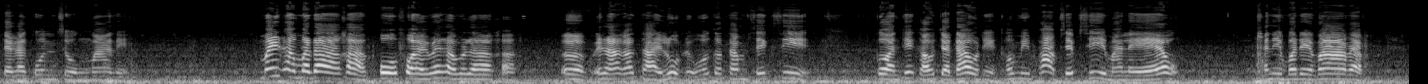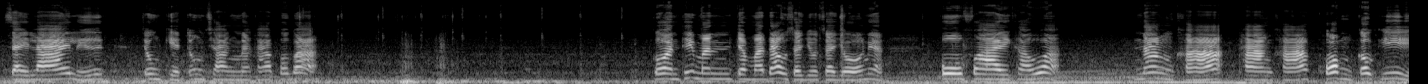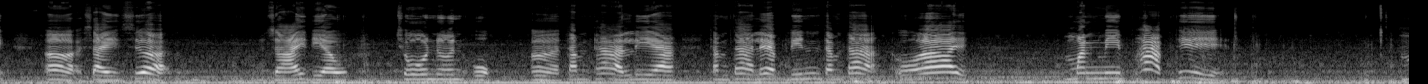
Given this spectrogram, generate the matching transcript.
แต่ละคนส่งมาเนี่ย ไม่ธรรมดาค่ะ โปรไฟล์ไม่ธรรมดาค่ะ เออ เวลาเขาถ่ายรูปเดี๋ยวว่าเขาทำเซ็กซี่ ก่อนที่เขาจะเด้าเนี่ยเขามีภาพเซ็กซี่มาแล้ว อันนี้บ่ได้ว่าแบบใส่ร้ายหรือจงเกลียดจงชังนะคะ เพราะว่า ก่อนที่มันจะมาเด้าสยดสยองเนี่ย โปรไฟล์เขาอะนั่งขาทางขาค่อมเก้าอี้ เออใส่เสื้อสายเดียว โชว์เนินอก เออทำท่าเลียทำท่าแลบลิ้นทำท่าโอ้ย มันมีภาพที่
